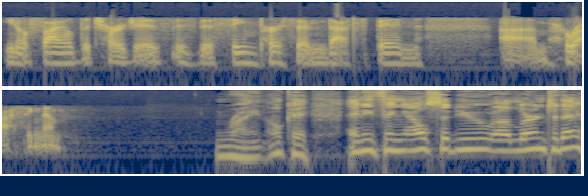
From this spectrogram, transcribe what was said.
you know filed the charges is this same person that's been um, harassing them. Right. Okay. Anything else that you uh, learned today?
